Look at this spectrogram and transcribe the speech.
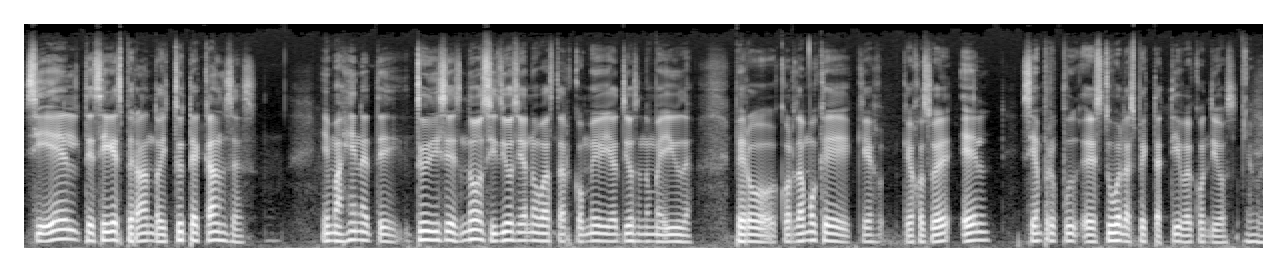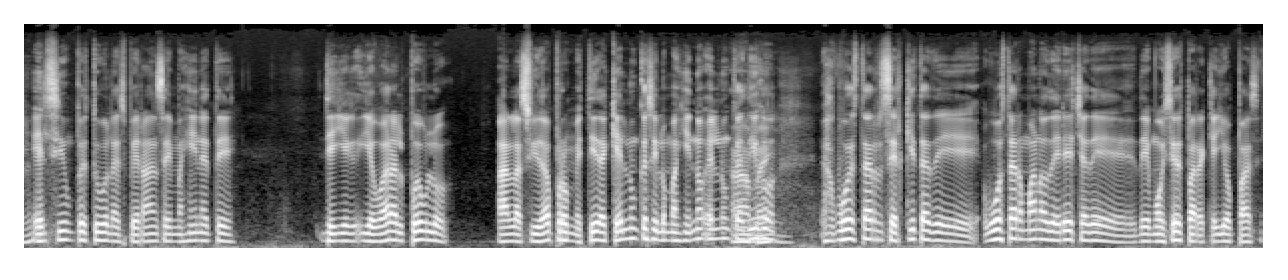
Si Él te sigue esperando y tú te cansas, imagínate, tú dices, no, si Dios ya no va a estar conmigo, ya Dios no me ayuda. Pero acordamos que, que, que Josué, Él siempre estuvo a la expectativa con Dios. Él siempre tuvo la esperanza, imagínate, de lle- llevar al pueblo a la ciudad prometida, que él nunca se lo imaginó, él nunca dijo, "Ah, voy a estar cerquita de, voy a estar a mano derecha de, de Moisés para que yo pase.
